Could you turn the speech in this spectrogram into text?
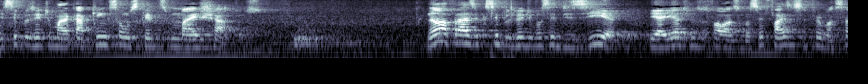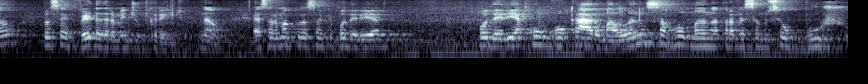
e simplesmente marcar quem são os crentes mais chatos. Não é uma frase que simplesmente você dizia e aí as pessoas falavam: se você faz essa afirmação, você é verdadeiramente um crente. Não. Essa era uma acusação que poderia poderia convocar uma lança romana atravessando seu bucho.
